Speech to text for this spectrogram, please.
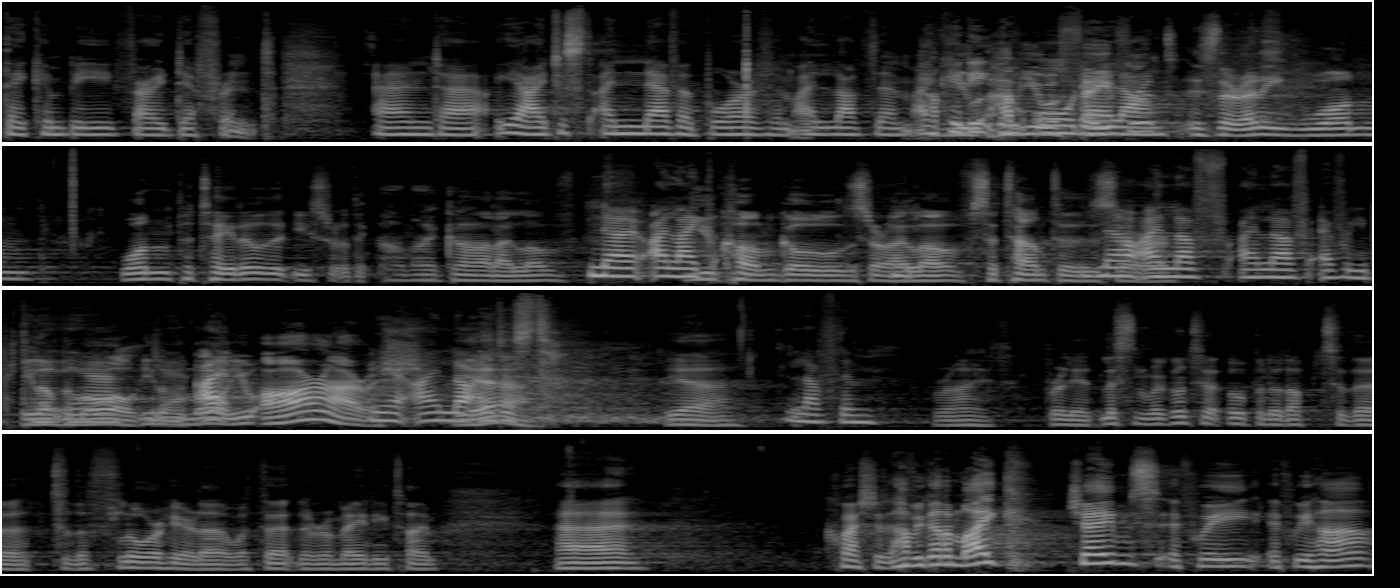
they can be very different. And uh, yeah, I just, I never bore of them. I love them. I could you, eat have them you all a day long. favorite? Is there any one one potato that you sort of think, oh my god, I love No, I like Yukon Golds or I love Satantas? No, I love I love every potato. You love them yeah, all. You yeah. love them all. I, you are Irish. yeah, I love. Yeah. I just yeah. love them. Right, brilliant. Listen, we're going to open it up to the to the floor here now with the, the remaining time. Uh, questions? Have we got a mic, James? If we if we have,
